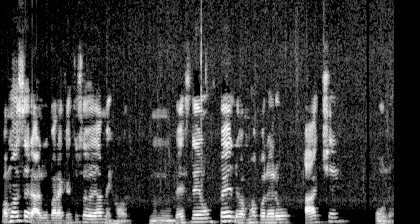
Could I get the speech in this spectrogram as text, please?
Vamos a hacer algo para que esto se vea mejor. En vez de un P le vamos a poner un H1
